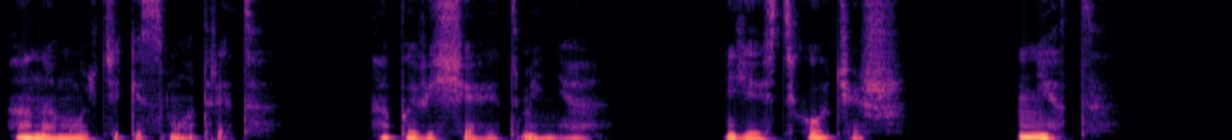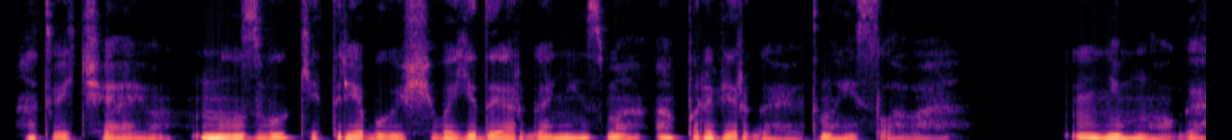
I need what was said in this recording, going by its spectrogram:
Она мультики смотрит, оповещает меня. «Есть хочешь?» «Нет». Отвечаю, но звуки требующего еды организма опровергают мои слова. «Немного».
